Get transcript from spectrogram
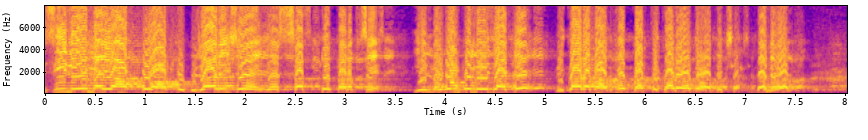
इसीलिए मैं आपको आपको गुजारिश है, ये सबके तरफ़ से, ये लोगों को ले जाके विकाराबाद में भर्ती करवा दो अध्यक्ष धन्यवाद।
